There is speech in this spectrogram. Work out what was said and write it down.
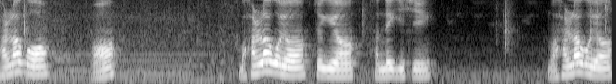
할라고? 어? 뭐 할라고요? 저기요. 한대기 씨. 뭐 할라고요?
